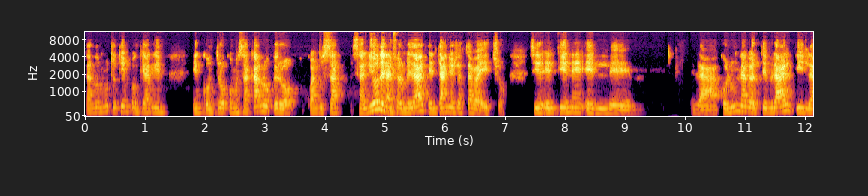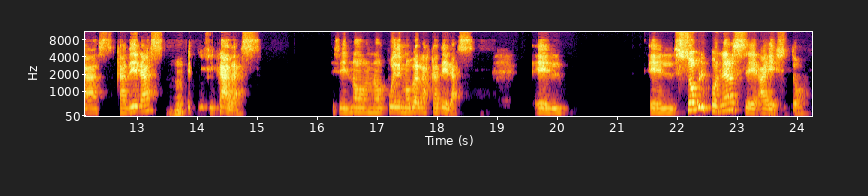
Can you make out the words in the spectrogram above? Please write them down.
tardó mucho tiempo en que alguien encontró cómo sacarlo, pero cuando sa- salió de la enfermedad el daño ya estaba hecho. Sí, él tiene el, eh, la columna vertebral y las caderas petrificadas. Es decir, no, no puede mover las caderas. El, el sobreponerse a esto,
